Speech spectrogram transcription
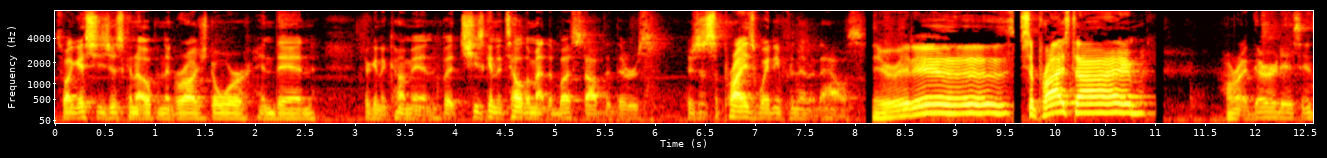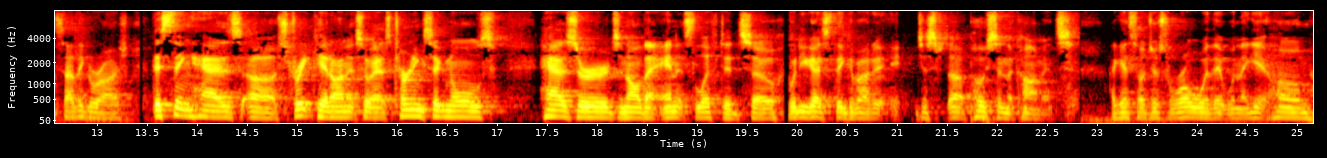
So I guess she's just gonna open the garage door and then they're gonna come in. But she's gonna tell them at the bus stop that there's there's a surprise waiting for them at the house. There it is. Surprise time. All right, there it is inside the garage. This thing has a street kit on it, so it has turning signals, hazards, and all that, and it's lifted. So what do you guys think about it? Just uh, post in the comments. I guess I'll just roll with it when they get home.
